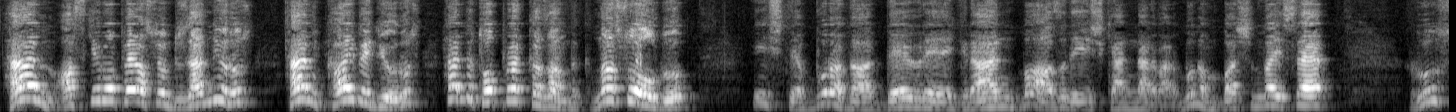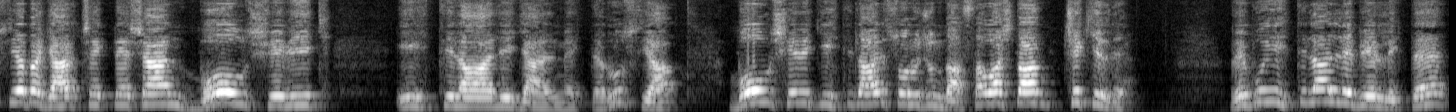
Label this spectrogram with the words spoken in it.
Hem askeri operasyon düzenliyoruz, hem kaybediyoruz, hem de toprak kazandık. Nasıl oldu? İşte burada devreye giren bazı değişkenler var. Bunun başında ise Rusya'da gerçekleşen Bolşevik ihtilali gelmekte. Rusya Bolşevik ihtilali sonucunda savaştan çekildi. Ve bu ihtilalle birlikte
